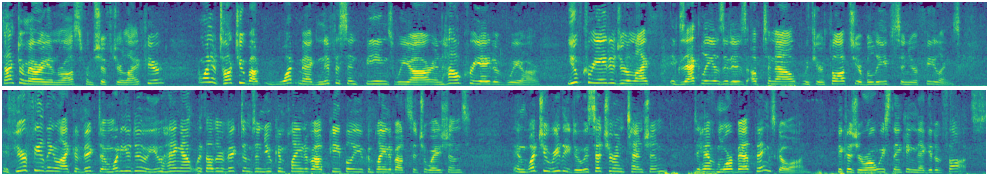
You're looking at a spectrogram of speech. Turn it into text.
Dr. Marion Ross from Shift Your Life here. I want to talk to you about what magnificent beings we are and how creative we are. You've created your life exactly as it is up to now with your thoughts, your beliefs, and your feelings. If you're feeling like a victim, what do you do? You hang out with other victims and you complain about people, you complain about situations. And what you really do is set your intention to have more bad things go on because you're always thinking negative thoughts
